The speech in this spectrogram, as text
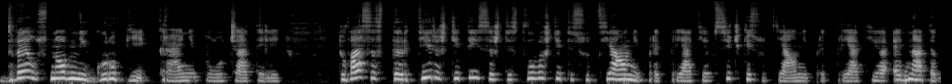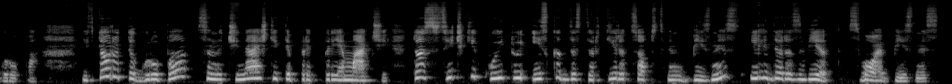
две основни групи крайни получатели – това са стартиращите и съществуващите социални предприятия, всички социални предприятия, едната група. И втората група са начинаещите предприемачи, т.е. всички, които искат да стартират собствен бизнес или да развият своя бизнес.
